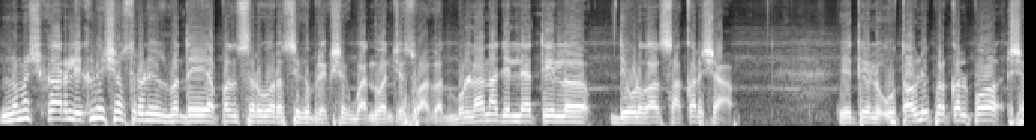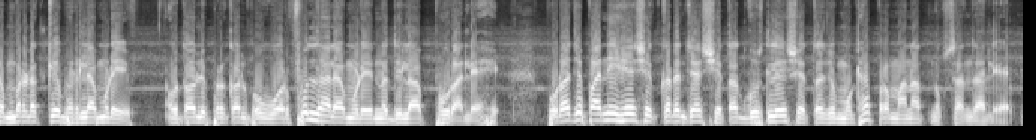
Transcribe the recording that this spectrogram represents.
नमस्कार लेखनीशास्त्र न्यूजमध्ये आपण सर्व रसिक प्रेक्षक बांधवांचे स्वागत. बुलढाणा जिल्ह्यातील देऊळगाव साकर्शा येथील उतावली प्रकल्प शंभर टक्के भरल्यामुळे उतावली प्रकल्प वरफुल झाल्यामुळे नदीला पूर आले आहे. पुराचे पाणी हे शेतकऱ्यांच्या शेतात घुसले शेताचे मोठ्या प्रमाणात नुकसान झाले आहे.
